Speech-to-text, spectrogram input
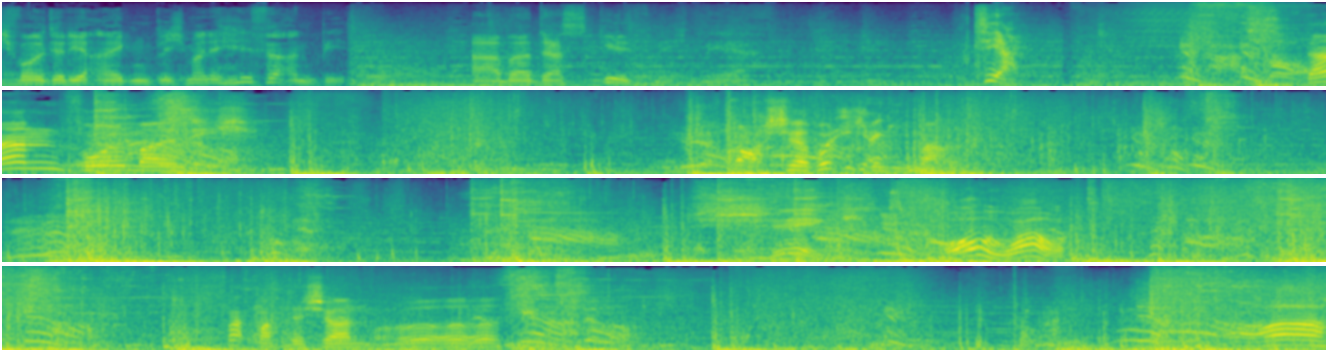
Ich wollte dir eigentlich meine Hilfe anbieten. Aber das gilt nicht mehr. Tja. Dann wohl mal nicht. Oh, shit, wollte ich eigentlich machen. Schick. Oh, wow. Fuck macht der schon. Oh. oh.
